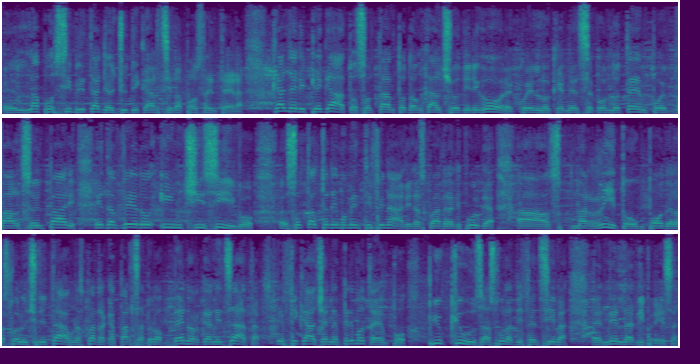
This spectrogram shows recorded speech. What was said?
eh, la possibilità di aggiudicarsi la posta intera. Cagliari piegato soltanto da un calcio di rigore, quello che nel secondo tempo è valso il pari, è davvero incisivo, eh, soltanto nei momenti finali la squadra di Pulga ha smarrito un po' della sua lucidità, una squadra che è apparsa però ben organizzata, efficace nel primo tempo, più chiusa sulla difensiva eh, nella ripresa.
